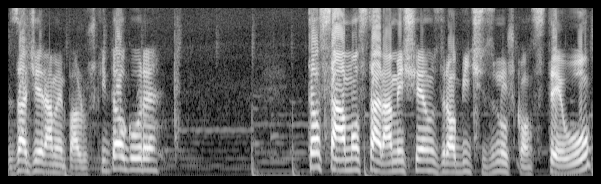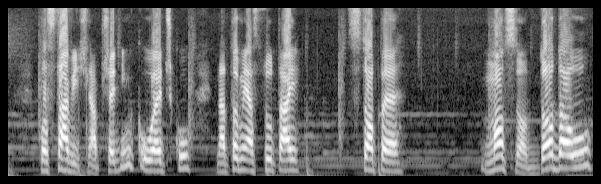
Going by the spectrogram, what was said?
zadzieramy paluszki do góry. To samo staramy się zrobić z nóżką z tyłu, postawić na przednim kółeczku, natomiast tutaj stopę mocno do dołu,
